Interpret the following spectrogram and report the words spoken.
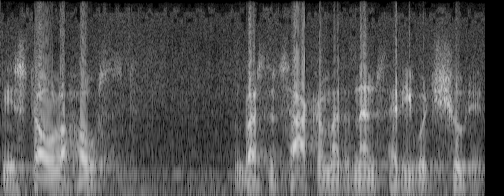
And he stole a host, the Blessed Sacrament, and then said he would shoot it.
